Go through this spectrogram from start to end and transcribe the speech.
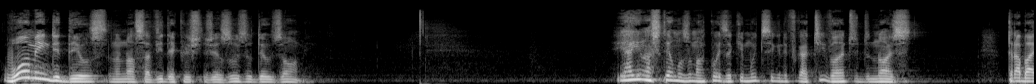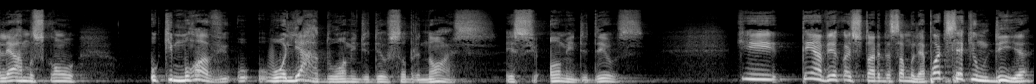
O homem de Deus na nossa vida é Cristo Jesus, o Deus homem. E aí nós temos uma coisa aqui muito significativa antes de nós trabalharmos com o, o que move o, o olhar do homem de Deus sobre nós, esse homem de Deus, que tem a ver com a história dessa mulher. Pode ser que um dia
